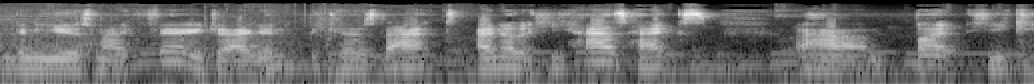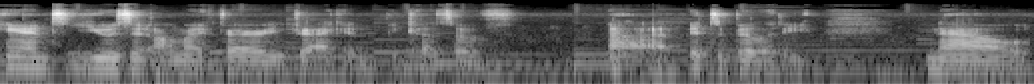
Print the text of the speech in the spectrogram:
I'm going to use my Fairy Dragon, because that, I know that he has Hex, um, but he can't use it on my Fairy Dragon because of uh, its ability. Now,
